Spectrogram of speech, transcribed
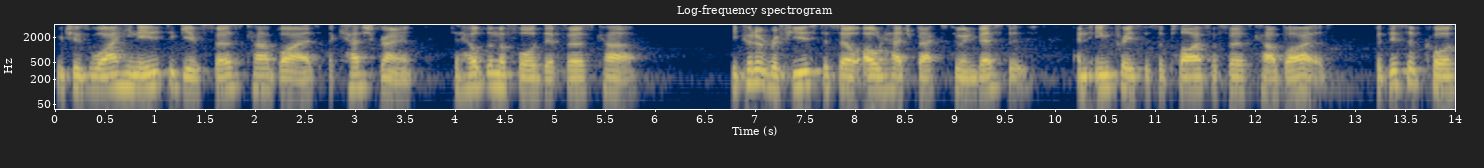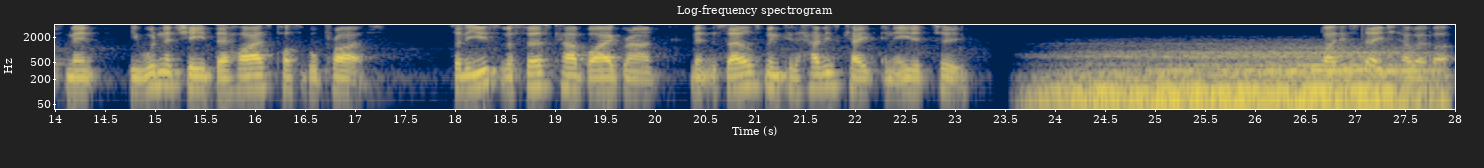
which is why he needed to give first car buyers a cash grant to help them afford their first car. He could have refused to sell old hatchbacks to investors and increase the supply for first car buyers, but this of course meant he wouldn't achieve their highest possible price. So the use of a first car buyer grant meant the salesman could have his cake and eat it too. By this stage, however,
